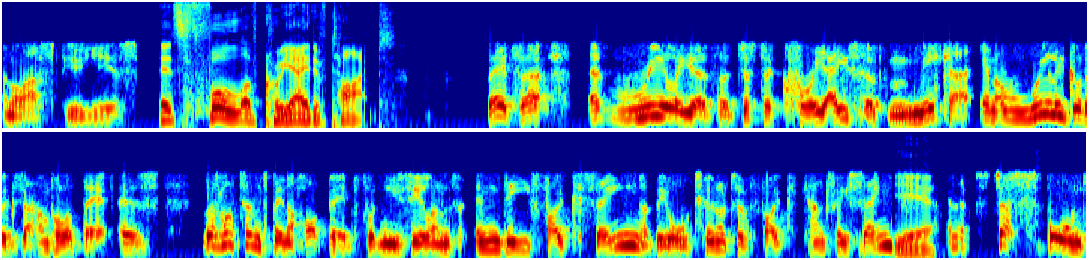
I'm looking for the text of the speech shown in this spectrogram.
in the last few years. It's full of creative types. That's it. It really is a, just a creative mecca. And a really good example of that is Lyttelton's been a hotbed for New Zealand's indie folk scene, the alternative folk country scene. Yeah. And it's just spawned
